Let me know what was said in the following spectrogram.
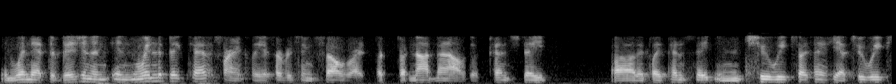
and win that division and, and win the Big Ten, frankly, if everything fell right. But but not now. The Penn State, uh, they play Penn State in two weeks, I think. Yeah, two weeks.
